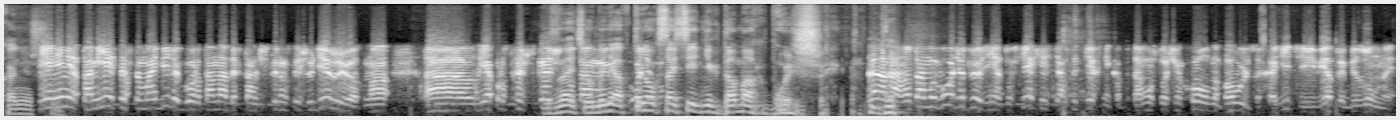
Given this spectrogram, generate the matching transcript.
Конечно. Не-не-не, там есть автомобили, город Анадырь, там 14 тысяч людей живет, но а, я просто хочу сказать, Знаете, что у там... и меня в водят- трех соседних домах больше. Да, да, но там и водят люди, нет, у всех есть автотехника, потому что очень холодно по улице ходить, и ветры безумные.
